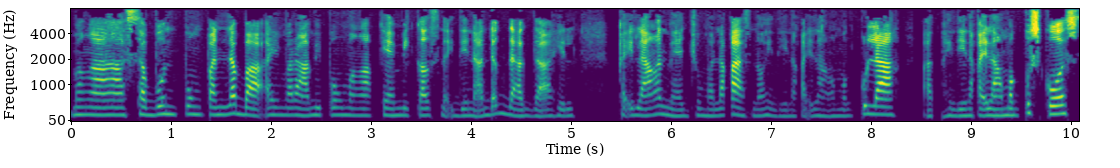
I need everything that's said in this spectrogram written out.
mga sabon pong panlaba ay marami pong mga chemicals na idinadagdag dahil kailangan medyo malakas no? Hindi na kailangan magkula at hindi na kailangan magkuskus.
